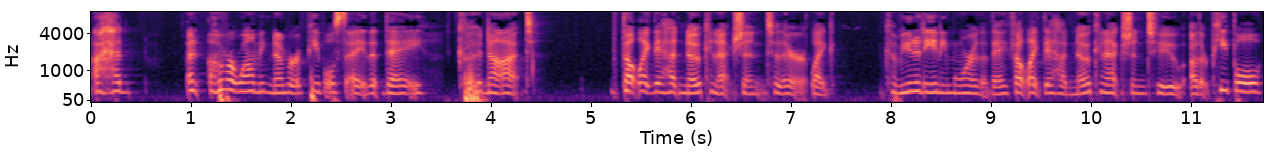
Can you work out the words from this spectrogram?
I had an overwhelming number of people say that they could not, felt like they had no connection to their like community anymore, that they felt like they had no connection to other people,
